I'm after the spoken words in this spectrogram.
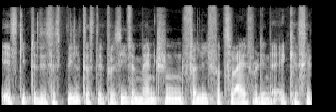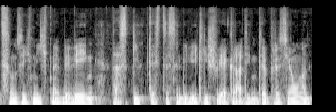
Es gibt ja dieses Bild, dass depressive Menschen völlig verzweifelt in der Ecke sitzen und sich nicht mehr bewegen. Das gibt es, das sind die wirklich schwergradigen Depressionen.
